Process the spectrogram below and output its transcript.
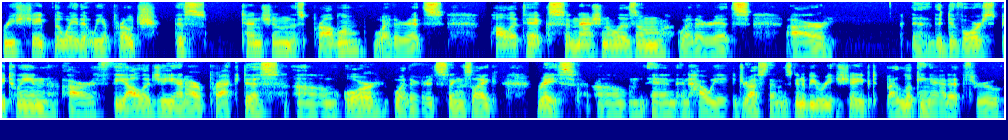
reshape the way that we approach this tension, this problem, whether it's politics and nationalism, whether it's our uh, the divorce between our theology and our practice, um, or whether it's things like race um, and and how we address them, is going to be reshaped by looking at it through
